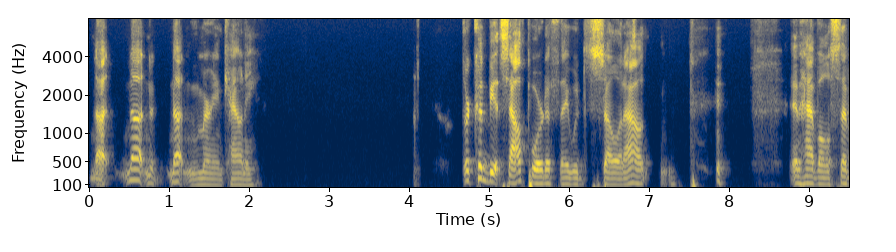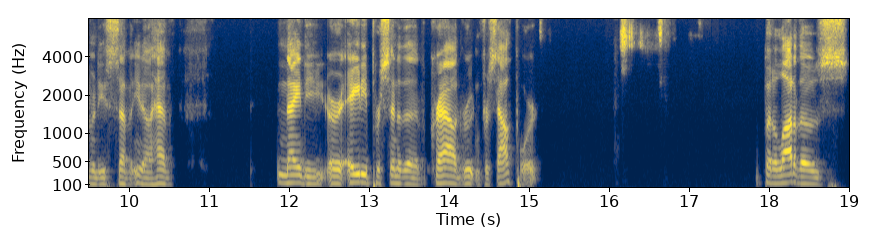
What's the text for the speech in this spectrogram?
not not in, not in Marion County. There could be at Southport if they would sell it out and have all 77, you know, have 90 or 80% of the crowd rooting for Southport. But a lot of those,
